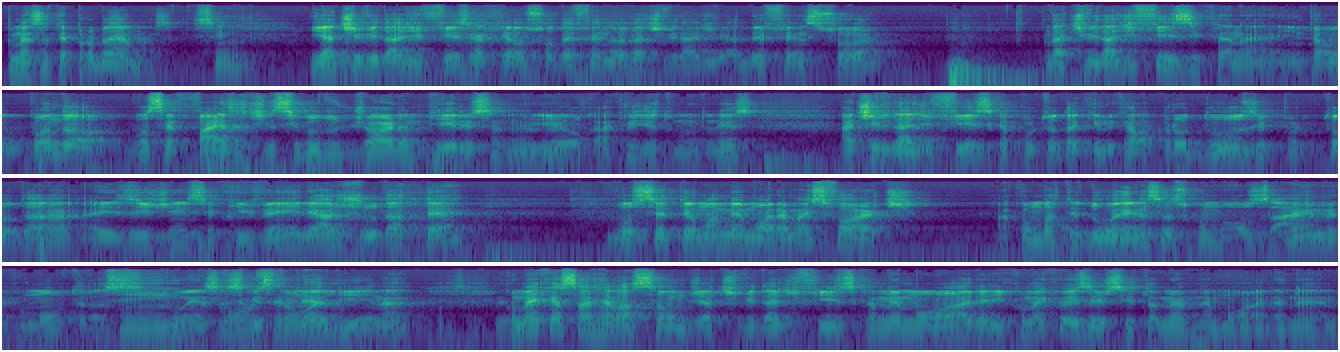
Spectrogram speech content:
começa a ter problemas. Sim. E atividade física, que eu sou defensor da atividade, defensor da atividade física, né? Então, quando você faz, segundo Jordan Peterson, e eu acredito muito nisso, atividade física, por tudo aquilo que ela produz e por toda a exigência que vem, ele ajuda até você ter uma memória mais forte, a combater doenças como Alzheimer, como outras Sim, doenças com que estão certeza. ali, né? Como é que é essa relação de atividade física, memória e como é que eu exercito a minha memória, né?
